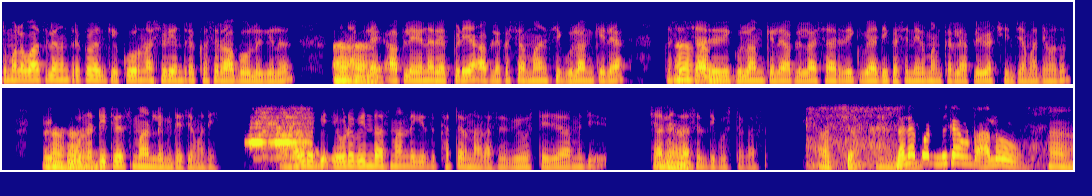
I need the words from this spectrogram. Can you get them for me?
तुम्हाला वाचल्यानंतर कळेल की कोरोना षडयंत्र कसं राबवलं गेलं. आपल्या आपल्या येणाऱ्या पिढ्या आपल्या कशा मानसिक गुलाम केल्या कशा हा. शारीरिक गुलाम केल्या आपल्याला शारीरिक व्याधी कशा निर्माण करल्या आपल्या वॅक्सिनच्या माध्यमातून. हे. पूर्ण डिटेल्स मांडले मी त्याच्यामध्ये. आणि एवढं एवढं बिंदास मांडलं की खतरनाक असं व्यवस्थेच्या म्हणजे चॅलेंज. असेल ती पुस्तक असं. अच्छा. नाही नाही, पण मी काय म्हणतो हॅलो. हा.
